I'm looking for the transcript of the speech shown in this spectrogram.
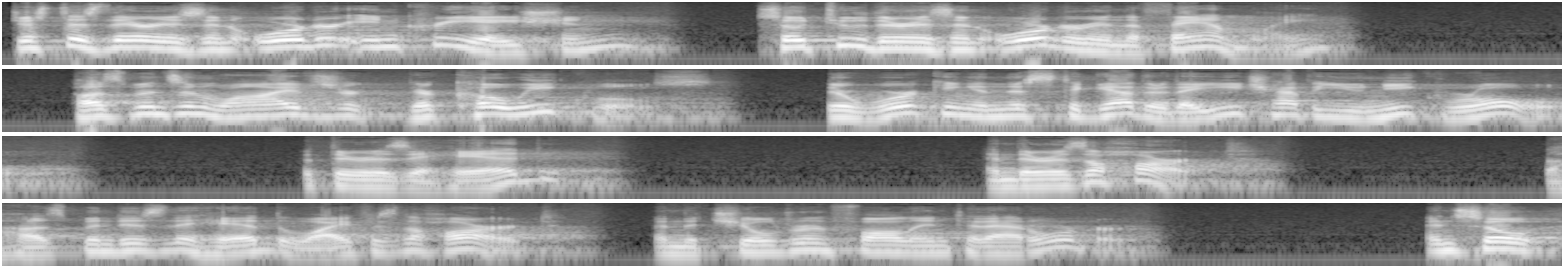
just as there is an order in creation, so too there is an order in the family. Husbands and wives are they're co-equals. They're working in this together. They each have a unique role. But there is a head and there is a heart. The husband is the head, the wife is the heart, and the children fall into that order. And so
